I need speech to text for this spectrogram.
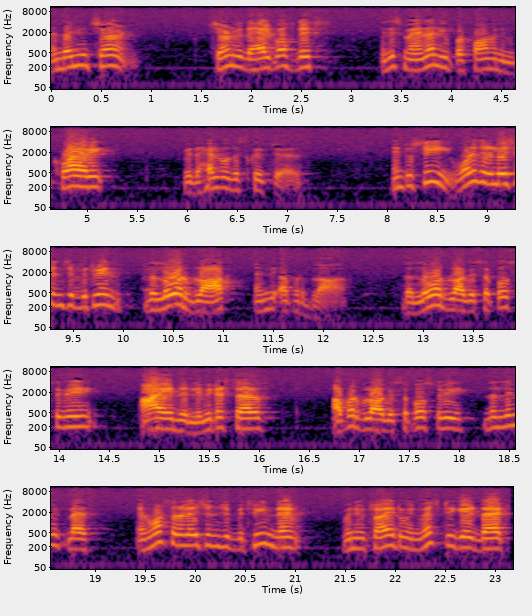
And then you churn. Churn with the help of this. In this manner you perform an inquiry with the help of the scriptures. And to see what is the relationship between the lower block and the upper block. The lower block is supposed to be I, the limited self. Upper block is supposed to be the limitless. And what's the relationship between them when you try to investigate that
